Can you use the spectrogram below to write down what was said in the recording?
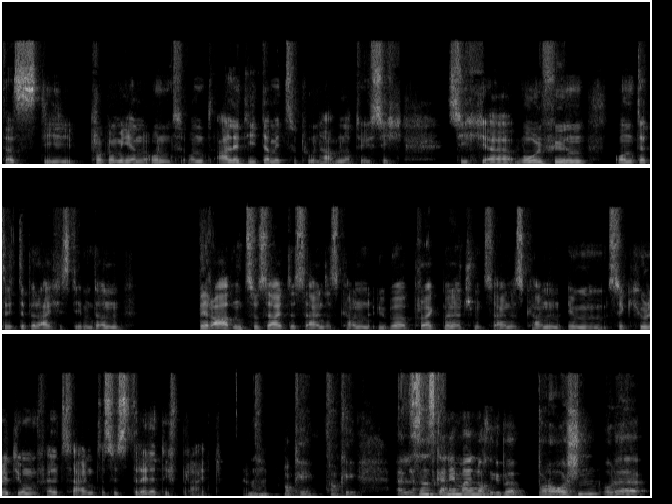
dass die Programmieren und, und alle, die damit zu tun haben, natürlich sich, sich äh, wohlfühlen. Und der dritte Bereich ist eben dann beratend zur Seite sein. Das kann über Projektmanagement sein, das kann im Security-Umfeld sein. Das ist relativ breit. Mhm. Okay, okay. Äh, lass uns gerne mal noch über Branchen oder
